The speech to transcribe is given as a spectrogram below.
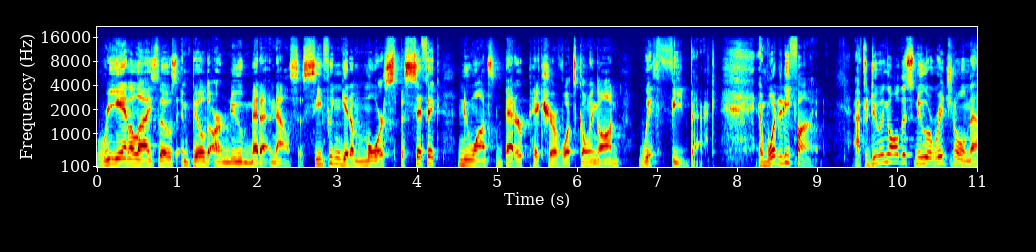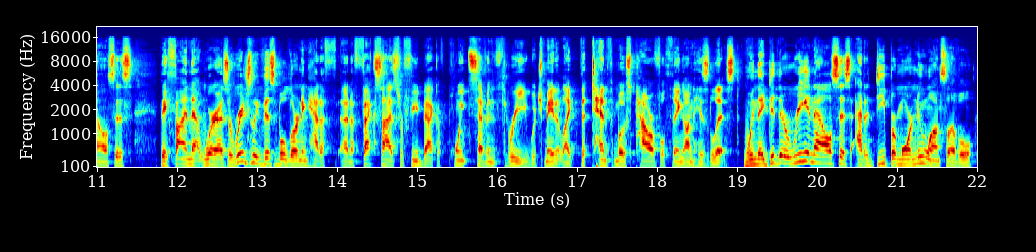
reanalyze those, and build our new meta-analysis. See if we can get a more specific, nuanced, better picture of what's going on with feedback. And what did he find? After doing all this new original analysis, they find that whereas originally visible learning had a, an effect size for feedback of 0.73, which made it like the 10th most powerful thing on his list. When they did their reanalysis at a deeper, more nuanced level,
